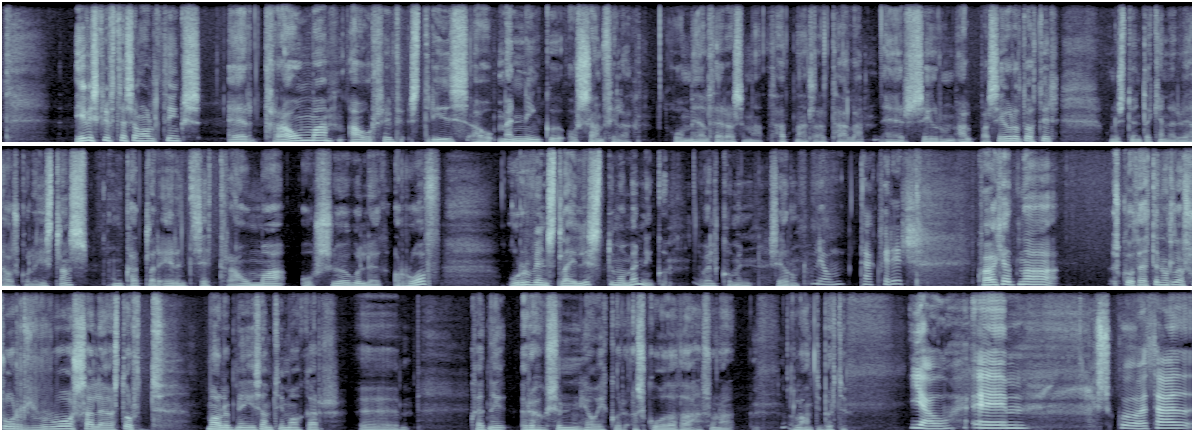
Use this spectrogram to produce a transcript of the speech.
Yfirskrift þessa málþings er tráma áhrif stríðs á menningu og samfélag og meðal þeirra sem að þarna ætlar að tala er Sigrun Alba Sigurðardóttir, hún er stundakennar við Háskóla Íslands, hún kallar erindi sitt tráma og söguleg róf, úrvinnsla í listum og menningu. Velkomin Sigrun. Já, takk fyrir. Hvað hérna, sko þetta er náttúrulega svo rosalega stort málumni í samtíma okkar, um, hvernig eru hugsunin hjá ykkur að skoða það svona langt í burtu? Já, um, sko það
